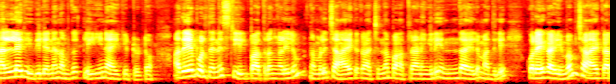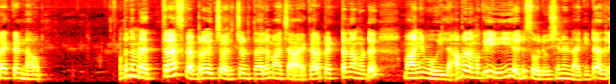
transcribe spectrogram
നല്ല രീതിയിൽ തന്നെ നമുക്ക് ക്ലീൻ ആയി കിട്ടും കേട്ടോ അതേപോലെ തന്നെ സ്റ്റീൽ പാത്രങ്ങളിലും നമ്മൾ ചായയൊക്കെ കാച്ചുന്ന പാത്രമാണെങ്കിൽ എന്തായാലും അതിൽ കുറേ കഴിയുമ്പം ചായക്കറയൊക്കെ ഉണ്ടാവും. അപ്പം നമ്മൾ എത്ര സ്ക്രബ്ബർ വെച്ച് ഉരച്ചെടുത്താലും ആ ചായക്കറ പെട്ടെന്ന് അങ്ങോട്ട് മാഞ്ഞു പോവില്ല. അപ്പോൾ നമുക്ക് ഈ ഒരു സൊല്യൂഷൻ ഉണ്ടാക്കിയിട്ട് അതിൽ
